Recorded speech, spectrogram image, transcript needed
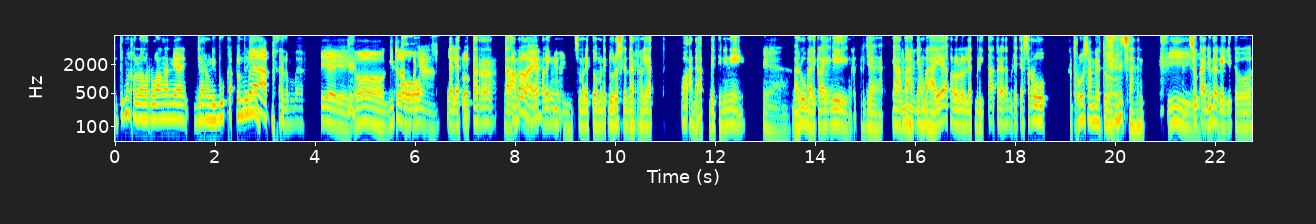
Itu mah kalau ruangannya jarang dibuka pintunya. lembab. Ah, lembab. Iya, iya, iya. Oh, gitulah Oh. pokoknya. Ya lihat Lu- Twitter nggak lama lah ya, ya. paling Mm-mm. semenit dua menit dulu sekedar lihat oh ada update ini nih. Iya. Baru balik lagi ker- kerja. Ya bah Mm-mm. yang bahaya kalau lo lihat berita ternyata beritanya seru. Keterusan deh tuh. Terusan. Iya. Suka juga kayak gitu.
